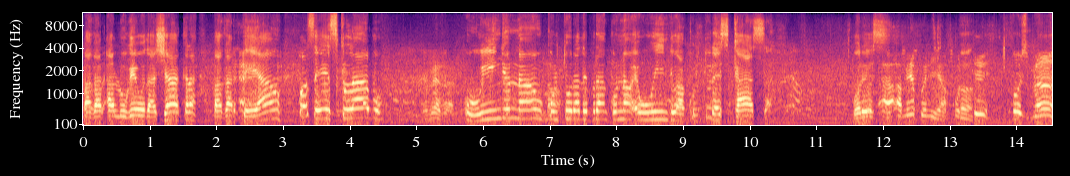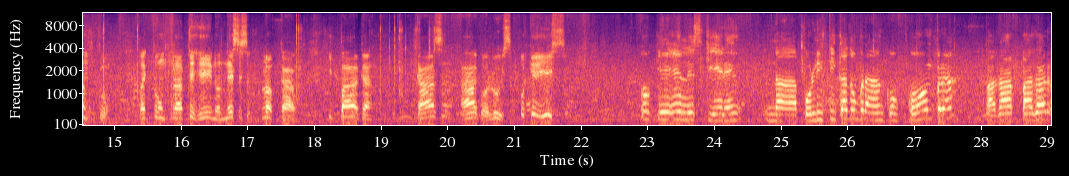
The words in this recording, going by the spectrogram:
pagar aluguel da chácara, pagar peão. Você é escravo. É verdade. O índio não, cultura de branco não. É o índio, a cultura é escassa. Por isso. A, a minha opinião, porque os brancos vai comprar terreno nesse local e paga casa, água, luz. Por que isso? Porque eles querem, na política do branco, compra, pagar, pagar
